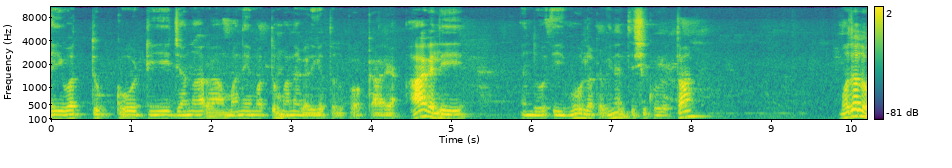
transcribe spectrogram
ಐವತ್ತು ಕೋಟಿ ಜನರ ಮನೆ ಮತ್ತು ಮನಗಳಿಗೆ ತಲುಪುವ ಕಾರ್ಯ ಆಗಲಿ ಎಂದು ಈ ಮೂಲಕ ವಿನಂತಿಸಿಕೊಳ್ಳುತ್ತಾ, ಮೊದಲು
